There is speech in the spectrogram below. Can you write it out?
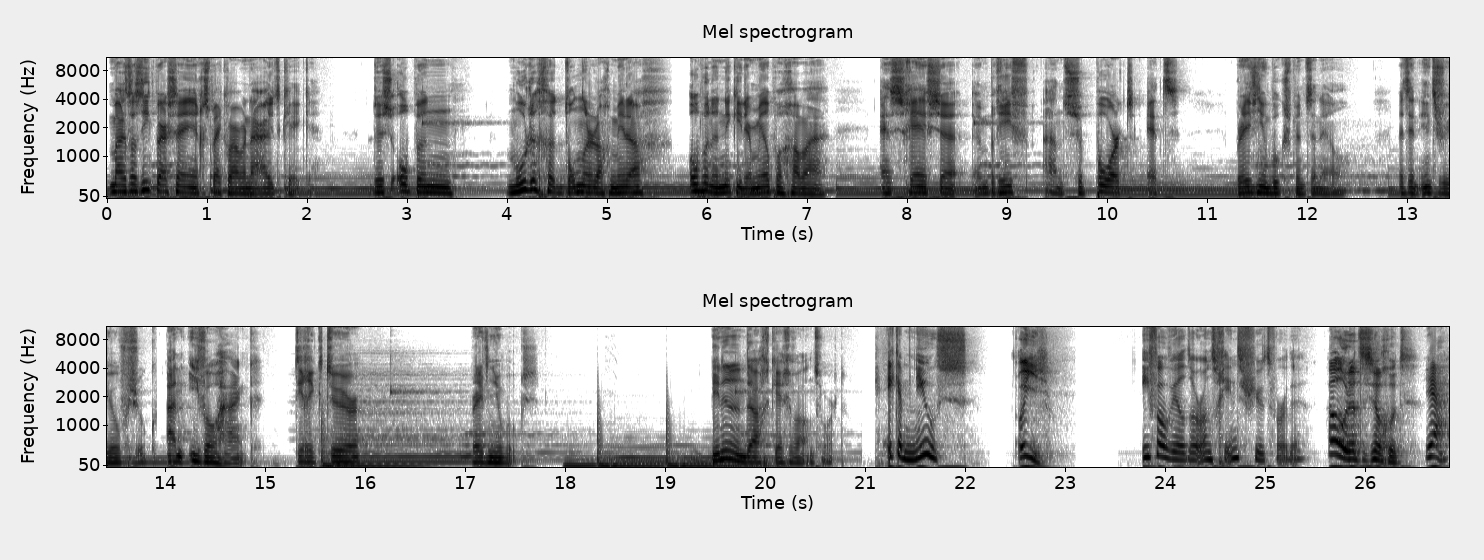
Maar het was niet per se een gesprek waar we naar uitkeken. Dus op een moedige donderdagmiddag opende Nicky haar mailprogramma en schreef ze een brief aan support@bravenewbooks.nl met een interviewverzoek aan Ivo Haank, directeur Brave New Books. Binnen een dag kregen we antwoord. Ik heb nieuws. Oei, Ivo wil door ons geïnterviewd worden. oh dat is heel goed. Ja.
